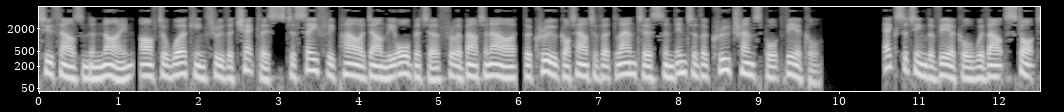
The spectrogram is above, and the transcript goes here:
2009. After working through the checklists to safely power down the orbiter for about an hour, the crew got out of Atlantis and into the crew transport vehicle. Exiting the vehicle without Stott,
